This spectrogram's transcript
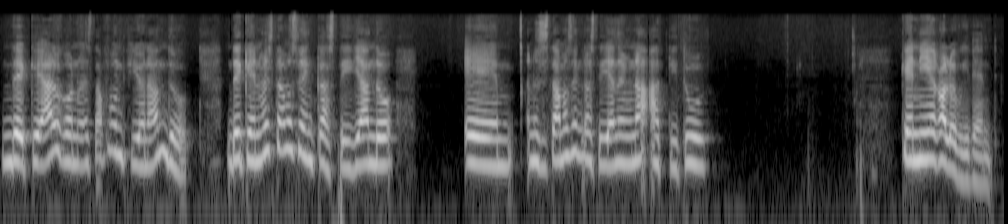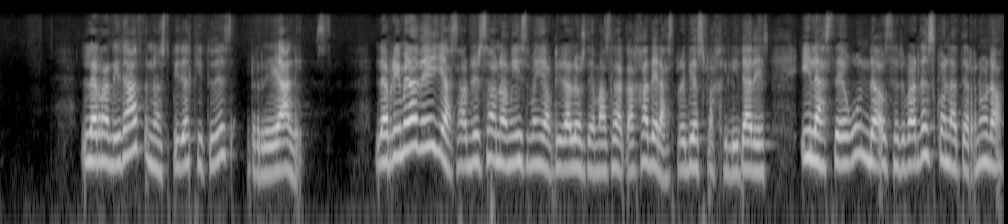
de que algo no está funcionando, de que no estamos encastillando, em, nos estamos encastillando en una actitud que niega lo evidente. La realidad nos pide actitudes reales. La primera de ellas, abrirse a uno mismo y abrir a los demás la caja de las propias fragilidades. Y la segunda, observarles con la ternura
